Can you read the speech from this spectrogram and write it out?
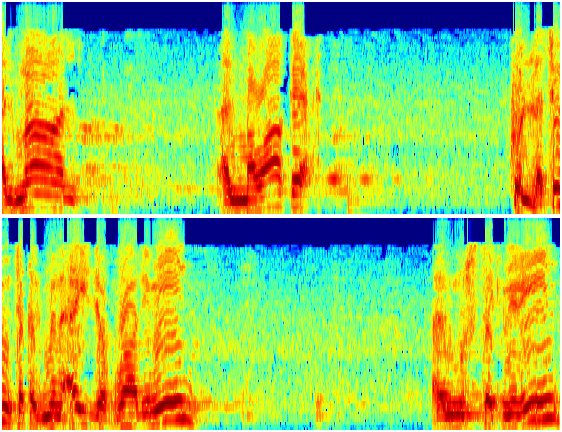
المال المواقع. كلها تنتقل من أيدي الظالمين المستكبرين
